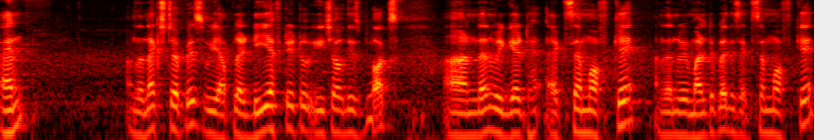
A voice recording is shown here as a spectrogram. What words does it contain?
n. And the next step is we apply DFT to each of these blocks, and then we get xm of k, and then we multiply this xm of k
